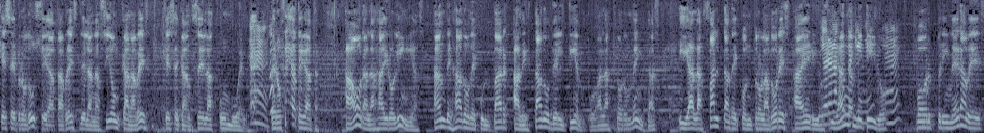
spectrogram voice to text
que se produce a través de la nación cada vez que se cancela un vuelo. Pero fíjate, gata, ahora las aerolíneas han dejado de culpar al estado del tiempo, a las tormentas y a la falta de controladores aéreos ¿Y han es? admitido por primera vez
